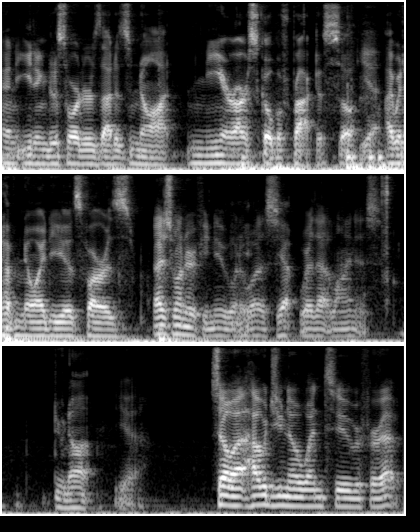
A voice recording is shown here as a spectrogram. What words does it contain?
And eating disorders that is not near our scope of practice. So Yeah. I would have no idea as far as i just wonder if you knew what it was Yeah. where that line is do not. yeah so uh, how would you know when to refer out?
